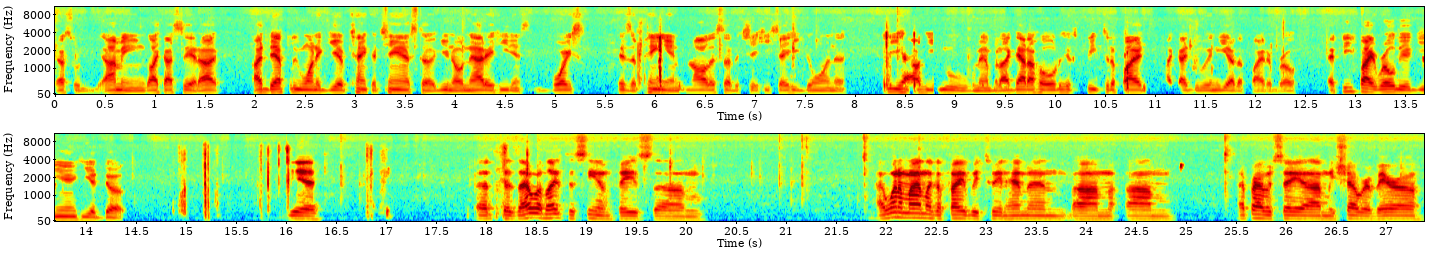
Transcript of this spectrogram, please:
That's what I mean. Like I said, I I definitely want to give Tank a chance to, you know, now that he didn't voice his opinion and all this other shit he said he doing to see how he move, man. But I gotta hold his feet to the fire like I do any other fighter, bro. If he fight Rolly again, he a duck. Yeah. Because I would like to see him face. Um, I wouldn't mind like a fight between him and um, um, I probably say uh, Michel Rivera,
